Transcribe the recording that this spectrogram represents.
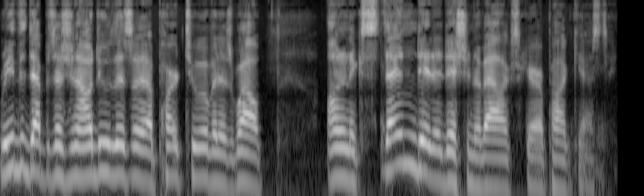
Read the deposition. I'll do this a part two of it as well on an extended edition of Alex Garrett podcasting.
